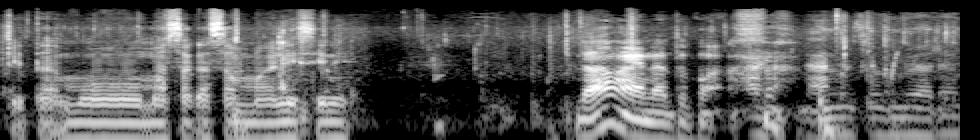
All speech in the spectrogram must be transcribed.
Kita mau masak asam manis ini. Dah nggak enak tuh pak. Dan sembilan.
